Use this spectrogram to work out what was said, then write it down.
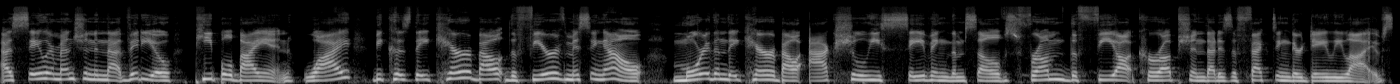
as Saylor mentioned in that video, people buy in. Why? Because they care about the fear of missing out more than they care about actually saving themselves from the fiat corruption that is affecting their daily lives.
